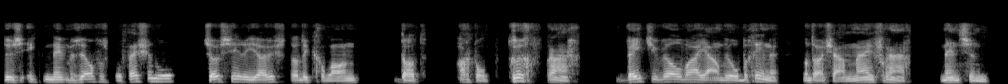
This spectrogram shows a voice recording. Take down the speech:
Dus ik neem mezelf als professional zo serieus dat ik gewoon dat hardop terugvraag. Weet je wel waar je aan wil beginnen? Want als je aan mij vraagt mensen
